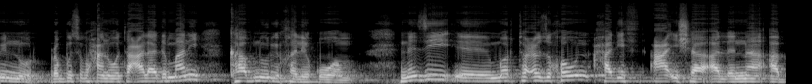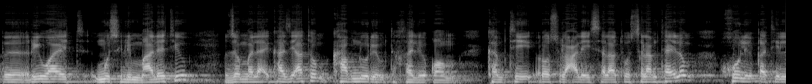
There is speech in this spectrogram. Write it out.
ሚን ኑር ረቢ ስብሓን ወተዓላ ድማ ካብ ኑር እዩ ኸሊቁዎም ነዚ መርትዖ ዝኸውን ሓዲት ዓኢሻ ኣለና ኣብ ሪዋየት ሙስሊም ማለት እዩ እዞም መላኢካ እዚኣቶም ካብ ኑር እዮም ተኸሊቆም ከምቲ ረሱል ዓለይሂ ሰላቱ ወሰላም እንታይ ኢሎም? ኹሊቀቲል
